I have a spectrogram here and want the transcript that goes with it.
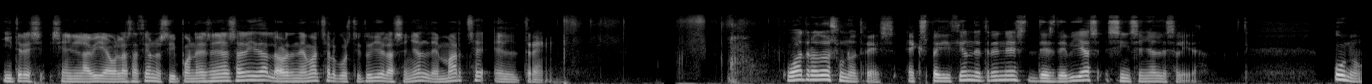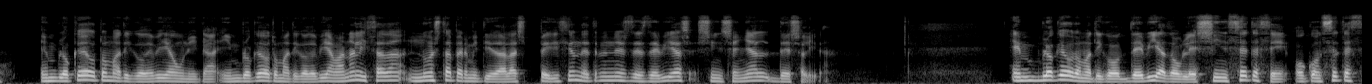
Y tres, si en la vía o en la estación se pone señal de salida, la orden de marcha lo constituye la señal de marcha el tren. 4213. Expedición de trenes desde vías sin señal de salida. 1. En bloqueo automático de vía única y en bloqueo automático de vía banalizada no está permitida la expedición de trenes desde vías sin señal de salida. En bloqueo automático de vía doble sin CTC o con CTC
